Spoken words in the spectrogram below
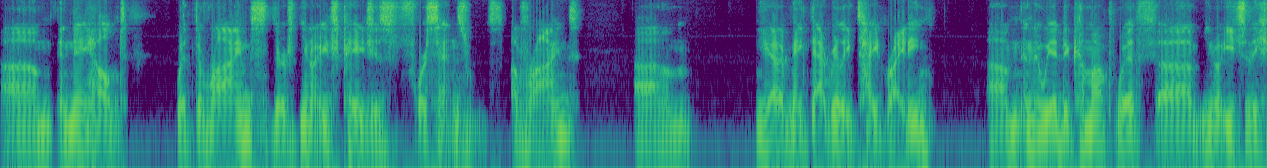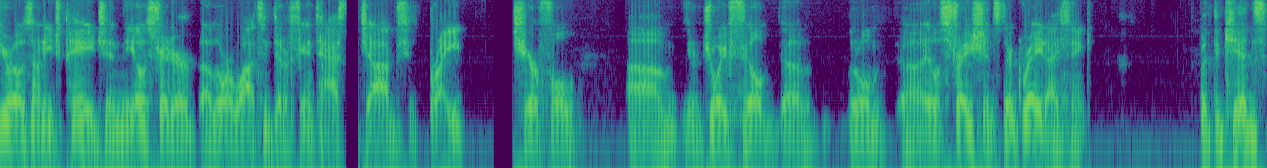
Um, and they helped with the rhymes. There's, you know, each page is four sentences of rhymes. Um, you got to make that really tight writing. Um, and then we had to come up with, uh, you know, each of the heroes on each page. And the illustrator, uh, Laura Watson, did a fantastic job. She's bright, cheerful, um, you know, joy-filled uh, little uh, illustrations. They're great, I think. But the kids,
